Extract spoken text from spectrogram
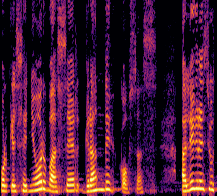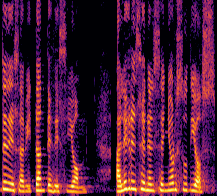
porque el Señor va a hacer grandes cosas. Alégrense ustedes, habitantes de Sión, alégrense en el Señor su Dios.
